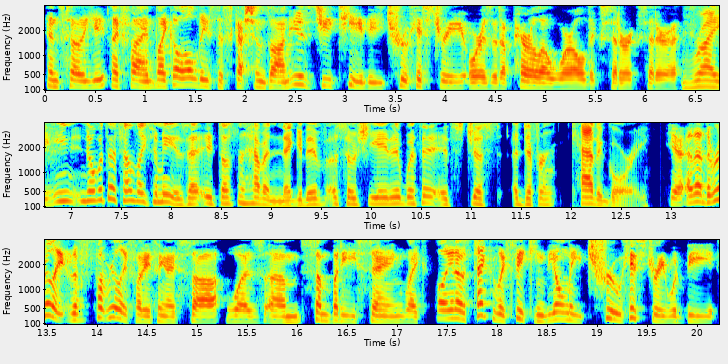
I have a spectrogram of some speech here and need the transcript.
And so you, I find like all these discussions on is GT the true history or is it a parallel world, et cetera, et cetera. Right. You know what that sounds like to me is that it doesn't have a negative associated with it. It's just a different category. Yeah, and then the really the f- really funny thing I saw was um, somebody saying like, well, you know, technically speaking, the only true history would be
